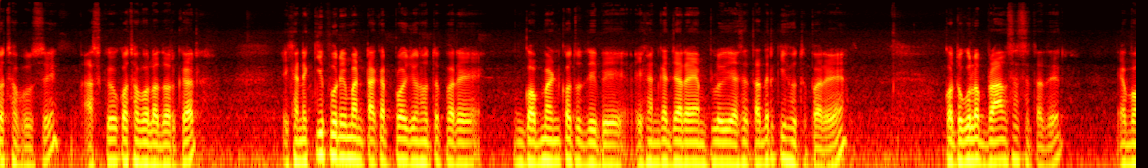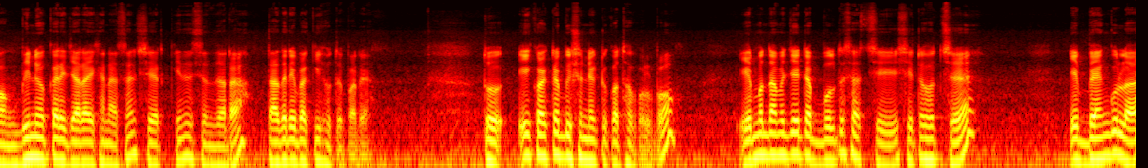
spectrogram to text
কথা বলছি। আজকেও কথা বলা দরকার। এখানে কি পরিমাণ টাকার প্রয়োজন হতে পারে? গভর্নমেন্ট কত দেবে? এখানকার যারা এমপ্লয়ি আছে তাদের কি হতে পারে? কতগুলো ব্রাঞ্চ আছে তাদের? এবং বিনিয়োগকারী যারা এখানে আছেন শেয়ার কিনেছেন যারা তাদের এবার কী হতে পারে? তো এই কয়েকটা বিষয় নিয়ে একটু কথা বলব। এর মধ্যে আমি যেটা বলতে চাচ্ছি, সেটা হচ্ছে, এই ব্যাঙ্কগুলা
